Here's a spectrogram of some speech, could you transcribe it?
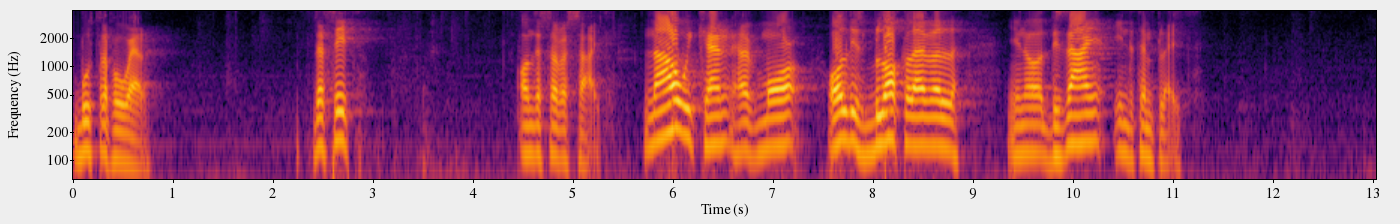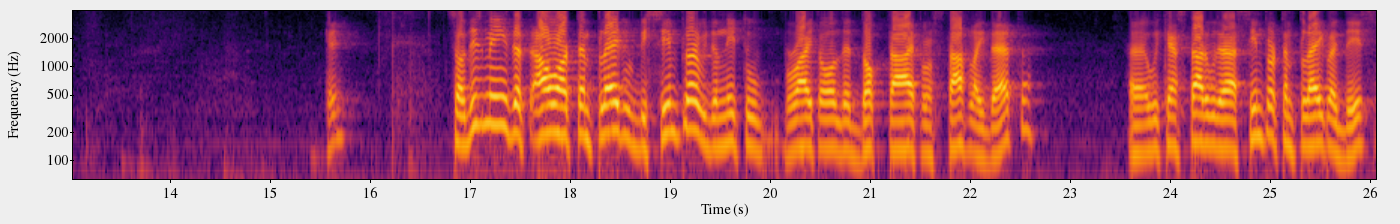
bootstrap aware. That's it on the server side. Now we can have more all this block level you know design in the templates. Okay so this means that our template will be simpler. We don't need to write all the doc type and stuff like that. Uh, we can start with a simpler template like this.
